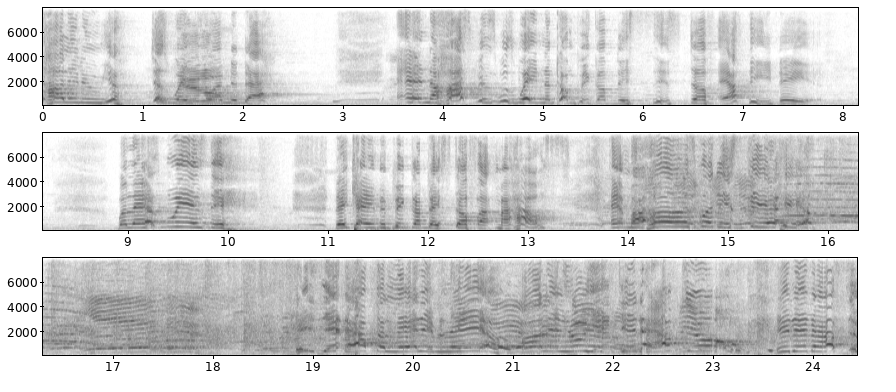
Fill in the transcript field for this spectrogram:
Hallelujah. Just waiting Yeah, for him to die. And the hospice was waiting to come pick up this, this stuff after he dead. But last Wednesday, they came and picked up their stuff out my house. And my husband is still here. He didn't have to let him live. Hallelujah. He didn't have to. He didn't have to.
